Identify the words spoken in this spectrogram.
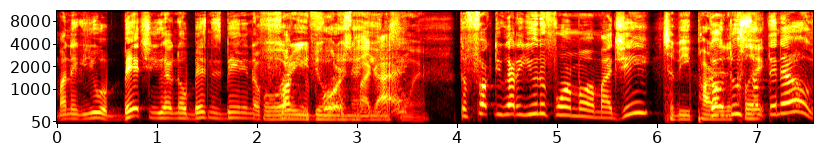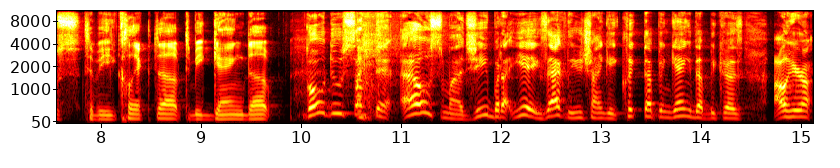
my nigga, you a bitch and you have no business being in the What are fucking you doing force, my that guy. The fuck you got a uniform on, my G? To be part Go of the Go do clique, something else. to be clicked up, to be ganged up. Go do something else, my G. But uh, yeah, exactly. You try and get clicked up and ganged up because out here.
